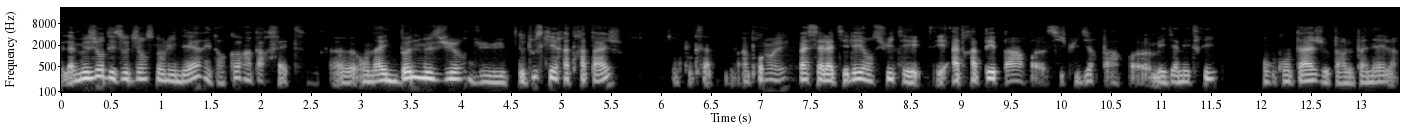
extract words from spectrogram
la mesure des audiences non linéaires est encore imparfaite. Euh, on a une bonne mesure du, de tout ce qui est rattrapage. Il faut que ça, un programme passe à la télé ensuite et est attrapé par, si je puis dire, par médiamétrie, en comptage par le panel.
